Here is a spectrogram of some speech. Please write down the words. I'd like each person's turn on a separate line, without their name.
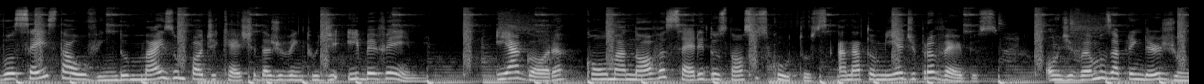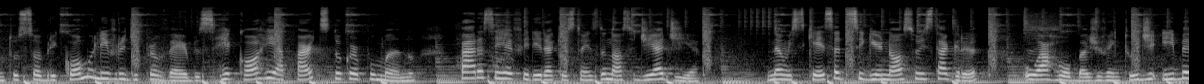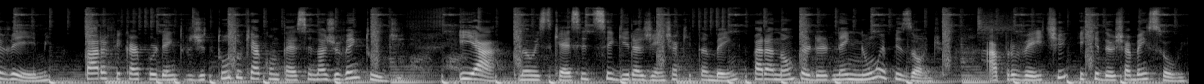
Você está ouvindo mais um podcast da Juventude IBVM. E agora, com uma nova série dos nossos cultos, Anatomia de Provérbios, onde vamos aprender juntos sobre como o livro de Provérbios recorre a partes do corpo humano para se referir a questões do nosso dia a dia. Não esqueça de seguir nosso Instagram, o juventudeibvm, para ficar por dentro de tudo o que acontece na juventude. E ah, não esquece de seguir a gente aqui também para não perder nenhum episódio. Aproveite e que Deus te abençoe.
